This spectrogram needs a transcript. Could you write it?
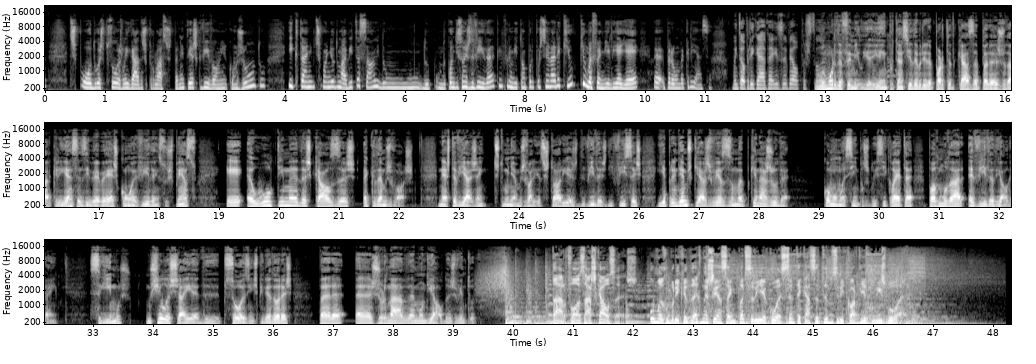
ou duas pessoas ligadas por laços de parentesco que vivam em conjunto e que tenham, disponham de uma habitação e de, um, de, de condições de vida que lhe permitam proporcionar aquilo que uma família é uh, para uma criança. Muito obrigada, Isabel Pastor. O amor da família e a importância de abrir a porta de casa para ajudar crianças e bebés com a vida em suspenso é a última das causas a que damos voz. Nesta viagem, testemunhamos várias histórias de vidas difíceis e aprendemos que às vezes uma pequena ajuda, como uma simples bicicleta, pode mudar a vida de alguém. Seguimos, mochila cheia de pessoas inspiradoras, para a Jornada Mundial da Juventude. Dar voz às causas. Uma rubrica da Renascença em parceria com a Santa Casa de Misericórdia de Lisboa.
